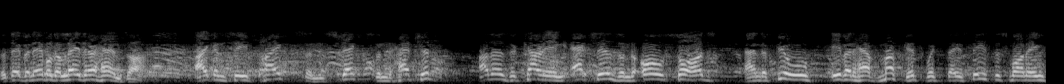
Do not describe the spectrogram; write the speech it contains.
that they've been able to lay their hands on. I can see pikes and sticks and hatchets. Others are carrying axes and old swords, and a few even have muskets, which they seized this morning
